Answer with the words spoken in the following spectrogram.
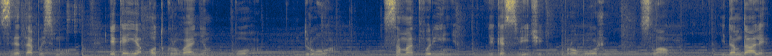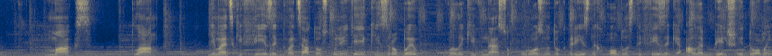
святе письмо, яке є откровенням Бога. Друга саме творіння, яке свідчить про Божу славу. Йдемо далі. Макс Планк, німецький фізик ХХ століття, який зробив великий внесок у розвиток різних областей фізики, але більш відомий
